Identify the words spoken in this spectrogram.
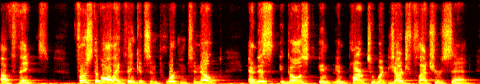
of things. First of all, I think it's important to note, and this goes in, in part to what Judge Fletcher said,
